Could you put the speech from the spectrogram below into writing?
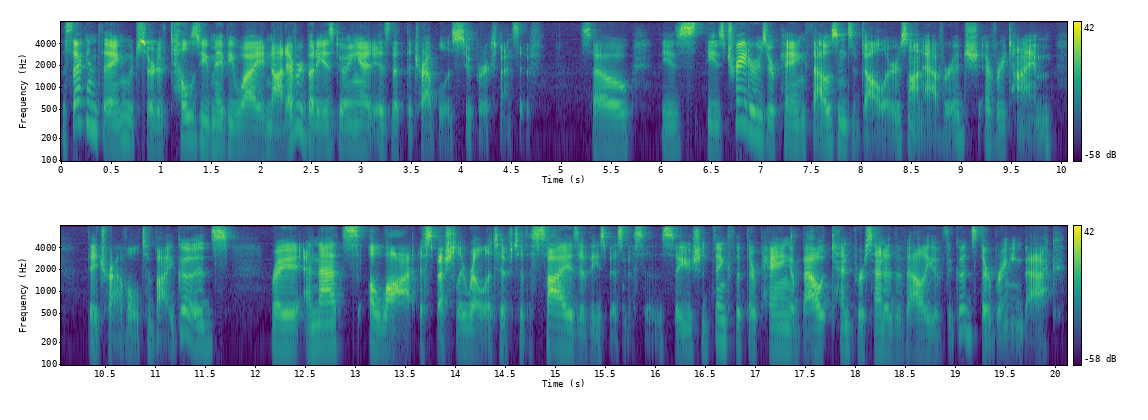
The second thing, which sort of tells you maybe why not everybody is doing it, is that the travel is super expensive. So these these traders are paying thousands of dollars on average every time they travel to buy goods, right? And that's a lot, especially relative to the size of these businesses. So you should think that they're paying about 10% of the value of the goods they're bringing back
